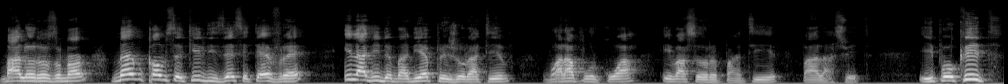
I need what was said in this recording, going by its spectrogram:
malheureusement, même comme ce qu'il disait c'était vrai, il a dit de manière péjorative, voilà pourquoi il va se repentir par la suite. Hypocrite,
